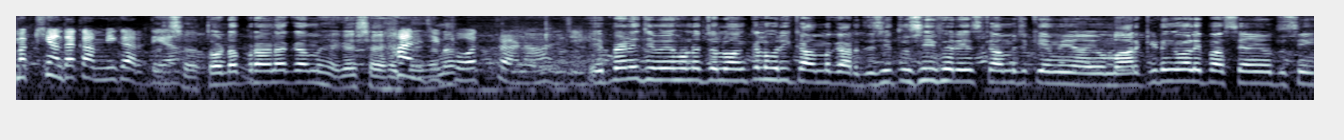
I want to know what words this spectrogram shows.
ਮੱਖੀਆਂ ਦਾ ਕੰਮ ਹੀ ਕਰਦੇ ਆ। ਅੱਛਾ ਤੁਹਾਡਾ ਪੁਰਾਣਾ ਕੰਮ ਹੈਗਾ ਸ਼ਹਿਦ ਦਾ ਹਾਂਜੀ ਬਹੁਤ ਪੁਰਾਣਾ ਹਾਂਜੀ। ਇਹ ਭੈਣੇ ਜਿਵੇਂ ਹੁਣ ਚਲੋ ਅੰਕਲ ਹੋਰੀ ਕੰਮ ਕਰਦੇ ਸੀ ਤੁਸੀਂ ਫਿਰ ਇਸ ਕੰਮ 'ਚ ਕਿਵੇਂ ਆਏ ਹੋ? ਮਾਰਕੀਟਿੰਗ ਵਾਲੇ ਪਾਸੇ ਆਏ ਹੋ ਤੁਸੀਂ?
